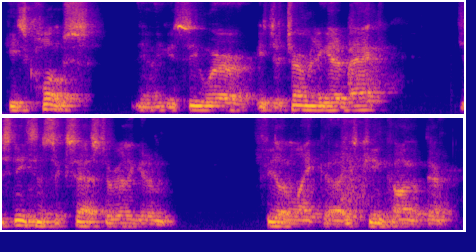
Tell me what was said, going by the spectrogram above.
he's close. You know, you can see where he's determined to get it back. Just needs some success to really get him feeling like uh, he's King Kong up there.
